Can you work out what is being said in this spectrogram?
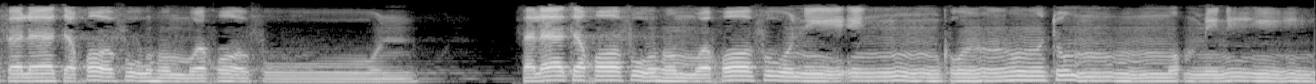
فلا تخافوهم وخافون. فلا تخافوهم وخافوني إن كنتم مؤمنين.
